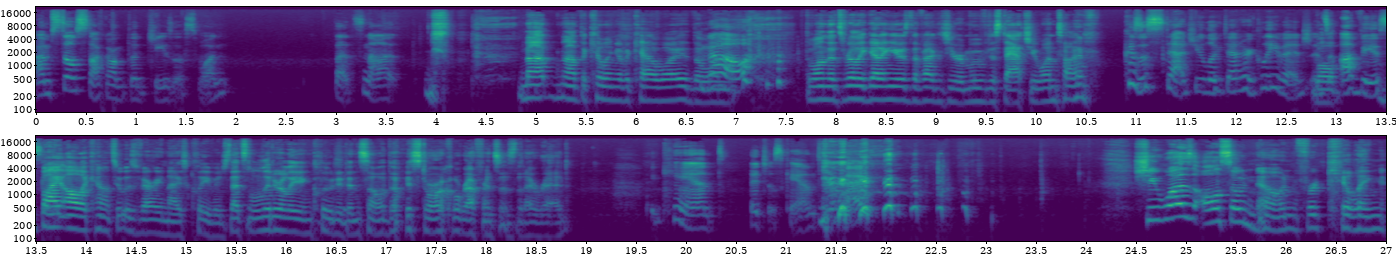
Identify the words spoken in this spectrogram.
I'm still stuck on the Jesus one. That's not Not not the killing of a cowboy. The one No. the one that's really getting you is the fact that she removed a statue one time. Because a statue looked at her cleavage. It's Well, obvious. By all accounts, it was very nice cleavage. That's literally included in some of the historical references that I read. I can't. It just can't. Okay. She was also known for killing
